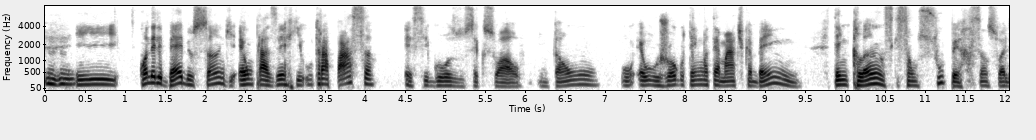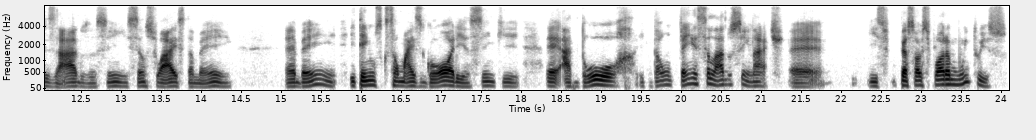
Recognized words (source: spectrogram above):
Uhum. E quando ele bebe o sangue, é um prazer que ultrapassa esse gozo sexual. Então, o, é, o jogo tem uma temática bem. Tem clãs que são super sensualizados, assim, sensuais também. É bem. E tem uns que são mais gore, assim, que é a dor. Então tem esse lado sim, Nath. É, isso, o pessoal explora muito isso.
